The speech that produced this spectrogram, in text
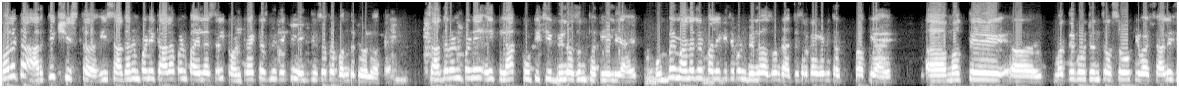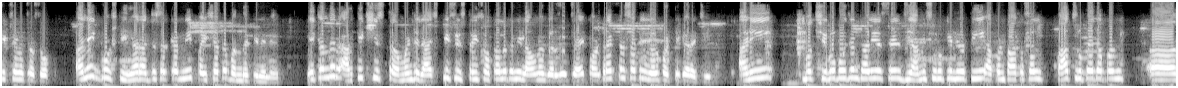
मला वाटतं आर्थिक शिस्त ही साधारणपणे काल आपण पाहिलं असेल कॉन्ट्रॅक्टर्सनी देखील एक दिवसाचं बंद ठेवलं होतं. साधारणपणे एक लाख कोटीची बिल अजून थकलेली आहेत. मुंबई महानगरपालिकेची पण बिलं अजून राज्य सरकारकडे थक बाकी आहे. मग ते अं, असो किंवा शालेय शिक्षणाचं असो अनेक गोष्टी ह्या राज्य सरकारनी पैशाचं बंद केलेल्या आहेत. एकंदर आर्थिक शिस्त म्हणजे राजकीय शिस्त ही स्वतःला त्यांनी लावणं गरजेचं आहे. कॉन्ट्रॅक्टरसाठी वेळपट्टी करायची. आणि मग शिवभोजन थाळी असेल जी आम्ही सुरू केली होती आपण पाहत असाल पाच रुपयात आपण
